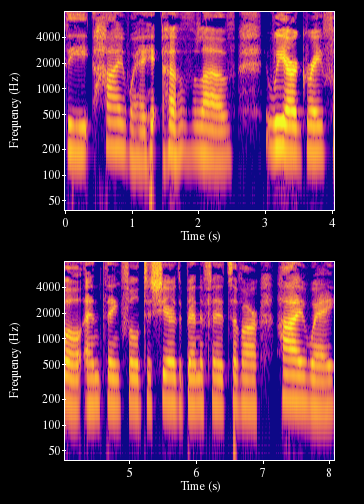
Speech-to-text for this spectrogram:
the highway of love. We are grateful and thankful to share the benefits of our highway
